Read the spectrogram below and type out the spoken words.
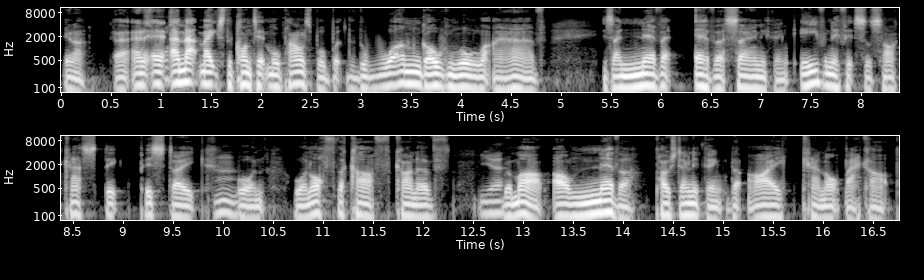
you know uh, and, and and that makes the content more palatable. But the, the one golden rule that I have is I never ever say anything, even if it's a sarcastic piss take or an or an off the cuff kind of Yeah. remark. I'll never post anything that I cannot back up.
